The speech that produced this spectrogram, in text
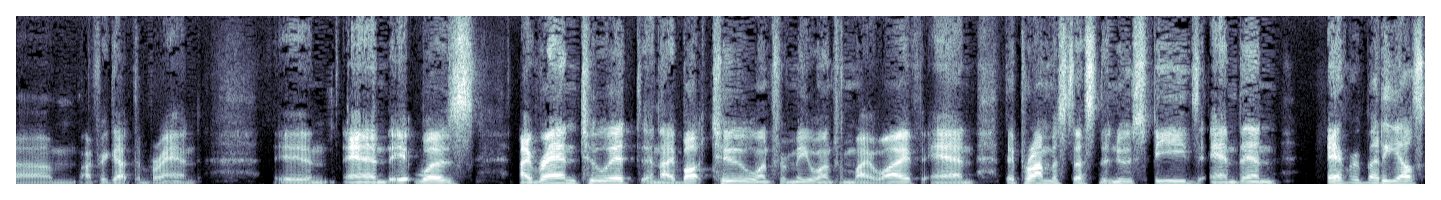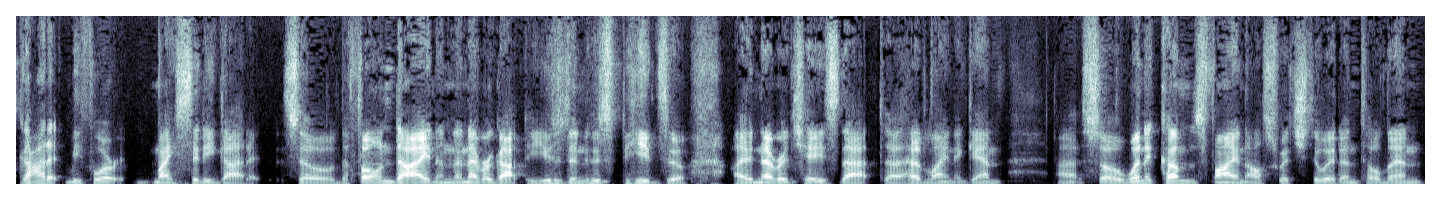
Um, I forgot the brand, and and it was. I ran to it and I bought two, one for me, one for my wife, and they promised us the new speeds, and then everybody else got it before my city got it. So the phone died and I never got to use the new speed. So I never chased that uh, headline again. Uh, so when it comes, fine, I'll switch to it. Until then,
